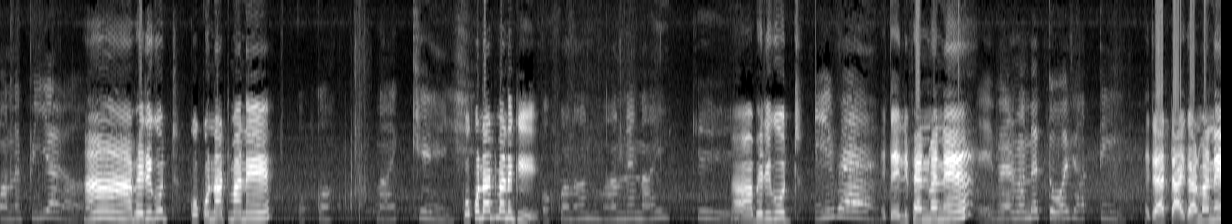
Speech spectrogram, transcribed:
মানে হ্যাঁ ভেরি গুড কোকোনাট মানে? কোকোনাট মানে কি? মানে ভেরি গুড এটা এলিফ্যান্ট মানে? মানে তোর হাতি। এটা টাইগার মানে?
